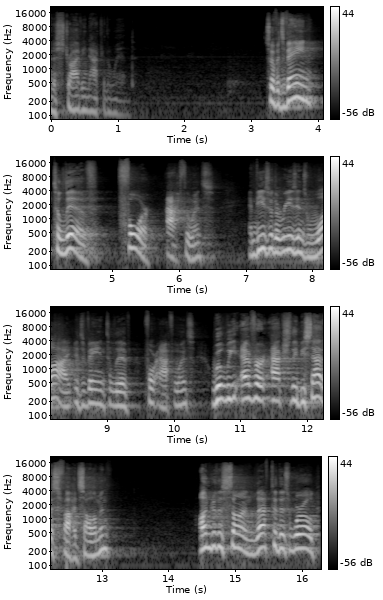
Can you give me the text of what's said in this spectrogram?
and a striving after the wind. So, if it's vain to live for affluence, and these are the reasons why it's vain to live for affluence, will we ever actually be satisfied, Solomon? under the sun, left to this world,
